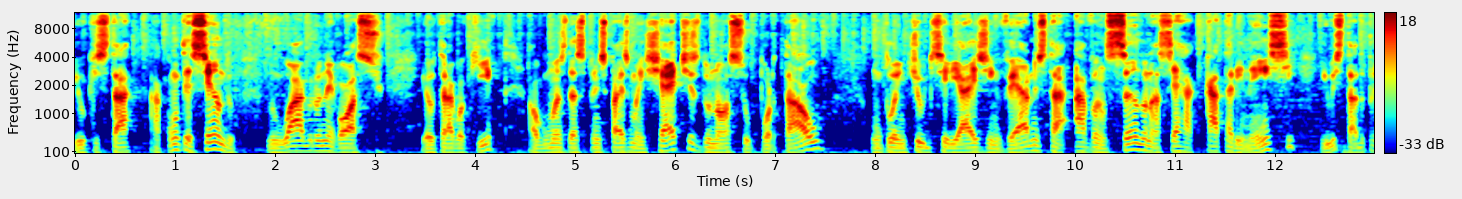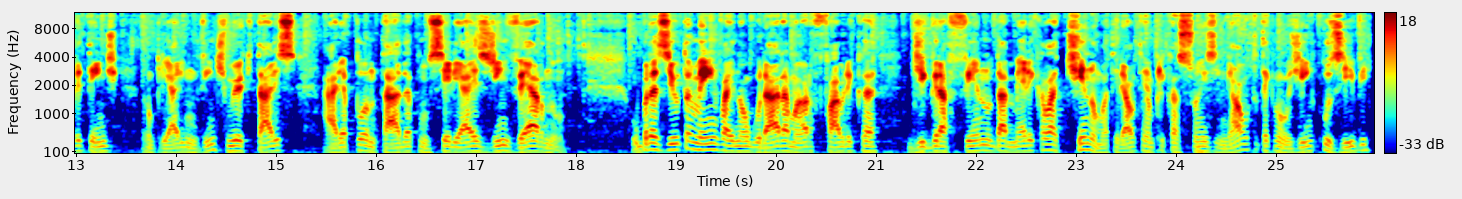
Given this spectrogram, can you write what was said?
e o que está acontecendo no agronegócio. Eu trago aqui algumas das principais manchetes do nosso portal um plantio de cereais de inverno está avançando na Serra Catarinense e o estado pretende ampliar em 20 mil hectares a área plantada com cereais de inverno. O Brasil também vai inaugurar a maior fábrica de grafeno da América Latina. O material tem aplicações em alta tecnologia, inclusive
